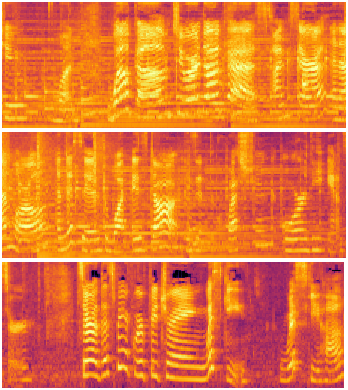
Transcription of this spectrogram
two, one. Welcome to our Dogcast. I'm Sarah. And I'm Laurel, and this is What is Dog? Is it the question or the answer? Sarah, this week we're featuring Whiskey. Whiskey, huh?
